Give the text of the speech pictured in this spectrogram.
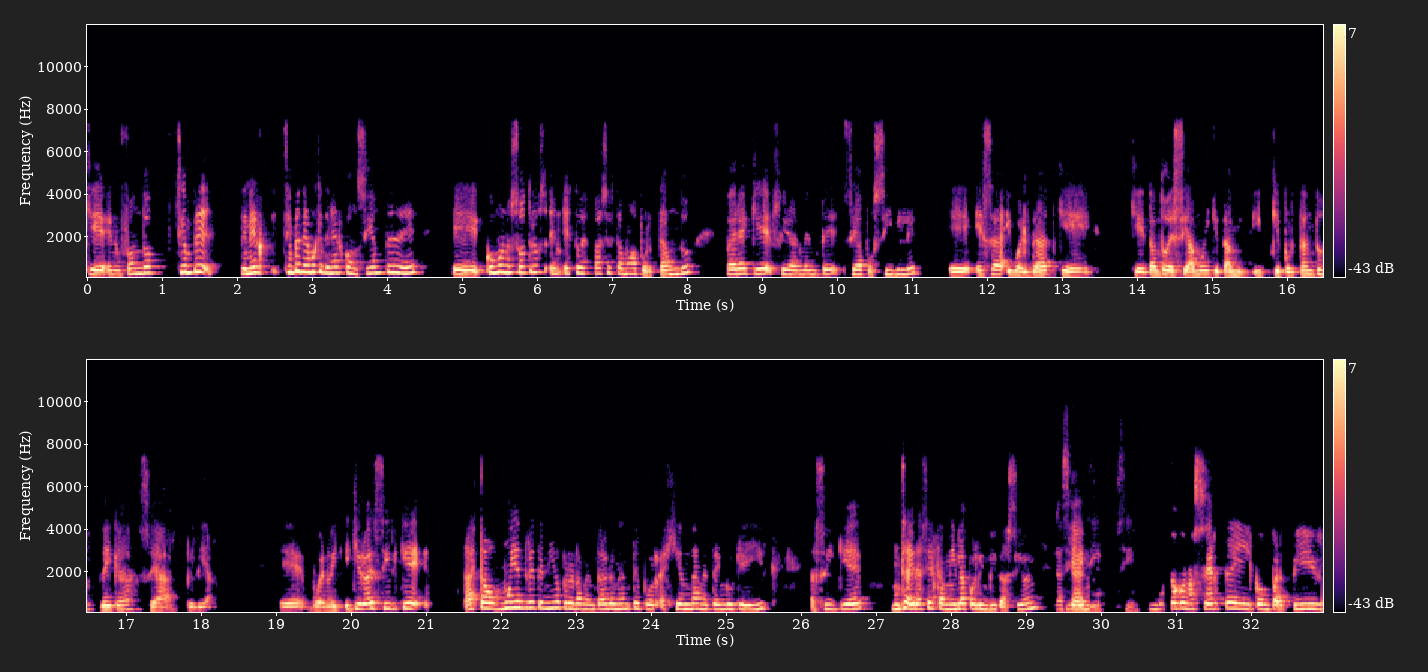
que en el fondo siempre, tener, siempre tenemos que tener consciente de eh, cómo nosotros en estos espacios estamos aportando para que finalmente sea posible eh, esa igualdad que, que tanto deseamos y que, tan, y que por tantas décadas se ha peleado. Eh, bueno, y, quiero decir que ha estado muy entretenido, pero lamentablemente por agenda me tengo que ir. Así que muchas gracias Camila por la invitación. Gracias a ti. Sí. Un gusto conocerte y compartir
